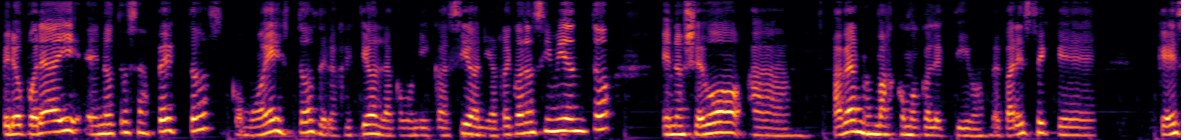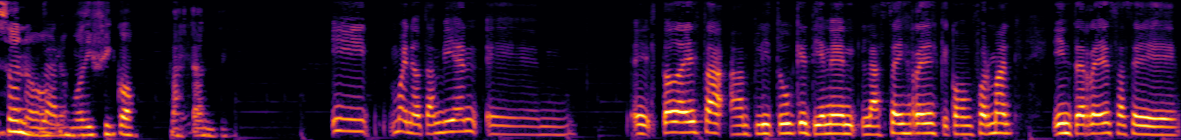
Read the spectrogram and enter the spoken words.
pero por ahí en otros aspectos, como estos de la gestión, la comunicación y el reconocimiento, eh, nos llevó a, vernos más como colectivos. Me parece que, eso nos modificó bastante. Y bueno, también eh, eh, toda esta amplitud que tienen las seis redes que conforman Interredes hace,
